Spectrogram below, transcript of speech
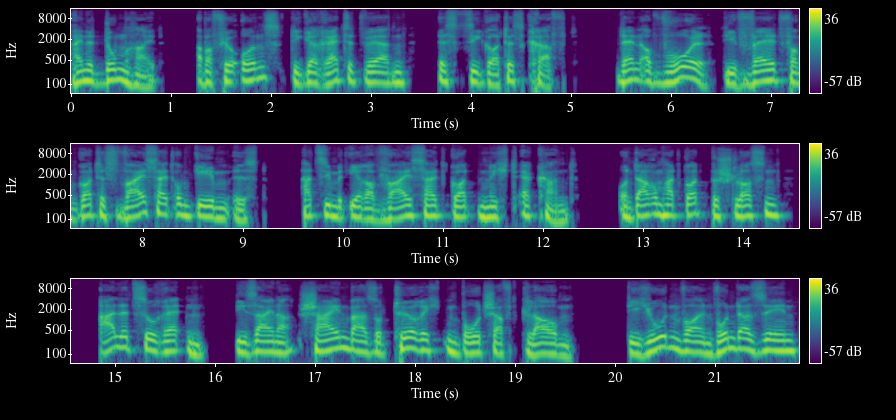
eine Dummheit, aber für uns, die gerettet werden, ist sie Gottes Kraft. Denn obwohl die Welt von Gottes Weisheit umgeben ist, hat sie mit ihrer Weisheit Gott nicht erkannt. Und darum hat Gott beschlossen, alle zu retten, die seiner scheinbar so törichten Botschaft glauben. Die Juden wollen Wunder sehen,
